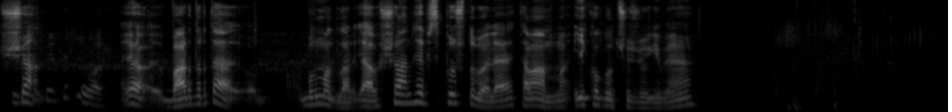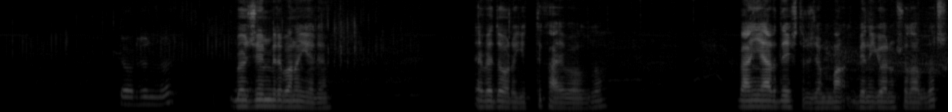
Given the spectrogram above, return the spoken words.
Şu an ceset mi var? ya vardır da bulmadılar. Ya şu an hepsi puslu böyle, tamam mı? İlkokul çocuğu gibi. Gördün mü? Böceğin biri bana geliyor. Eve doğru gitti, kayboldu. Ben yer değiştireceğim. Ba- Beni görmüş olabilir.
